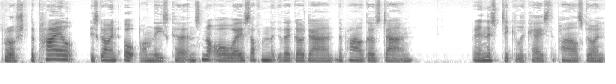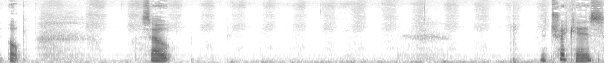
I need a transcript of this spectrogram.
brush. The pile is going up on these curtains, not always, often they go down, the pile goes down. But in this particular case, the pile's going up. So The trick is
